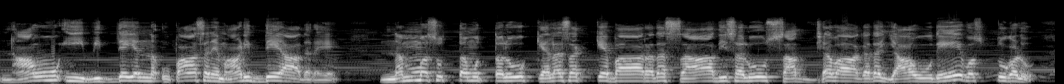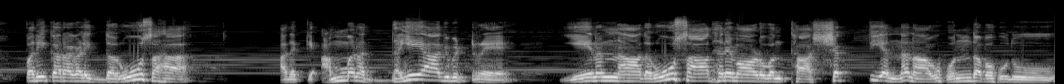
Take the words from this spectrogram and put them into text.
ನಾವು ಈ ವಿದ್ಯೆಯನ್ನು ಉಪಾಸನೆ ಮಾಡಿದ್ದೇ ಆದರೆ ನಮ್ಮ ಸುತ್ತಮುತ್ತಲೂ ಕೆಲಸಕ್ಕೆ ಬಾರದ ಸಾಧಿಸಲು ಸಾಧ್ಯವಾಗದ ಯಾವುದೇ ವಸ್ತುಗಳು, ಪರಿಕರಗಳಿದ್ದರೂ ಸಹ ಅದಕ್ಕೆ ಅಮ್ಮನ ದಯೆಯಾಗಿಬಿಟ್ರೆ ಏನನ್ನಾದರೂ ಸಾಧನೆ ಮಾಡುವಂಥ ಶಕ್ತಿಯನ್ನ ನಾವು ಹೊಂದಬಹುದು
